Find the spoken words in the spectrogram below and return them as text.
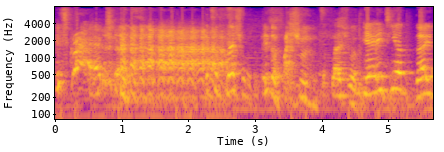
É, Scratch! It's a flash one. It's a fashion. Essa flash one. E aí tinha. Daí,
